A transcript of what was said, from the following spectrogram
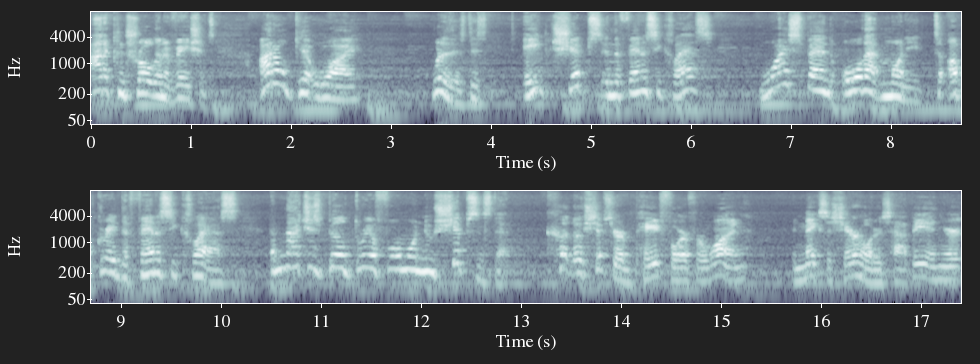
out of control innovations. I don't get why. What is this? There's eight ships in the fantasy class. Why spend all that money to upgrade the fantasy class and not just build three or four more new ships instead? Those ships are paid for for one. It makes the shareholders happy, and you're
